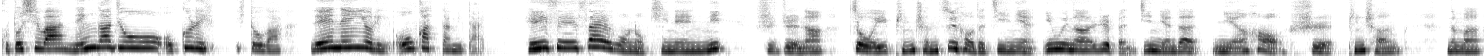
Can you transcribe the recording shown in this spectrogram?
今年は年賀状を送る人が例年より多かったみたい。黑色赛冈的纪念日是指呢，作为平成最后的纪念，因为呢，日本今年的年号是平成，那么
